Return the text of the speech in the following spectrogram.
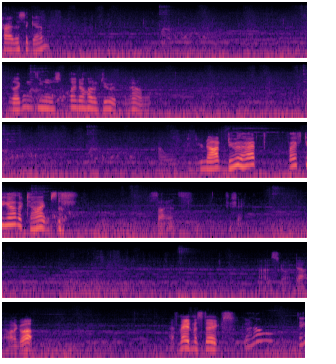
Try this again? You're like, "Mm, you know, I know how to do it now. How did you not do that 50 other times? Science. Touche. Oh, this is going down. I want to go up. I've made mistakes. Well, there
